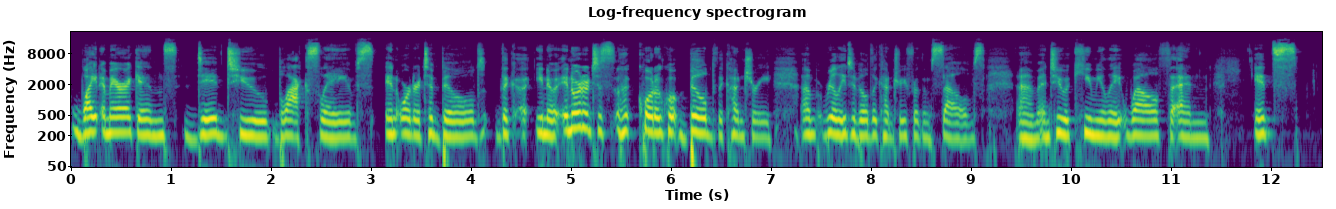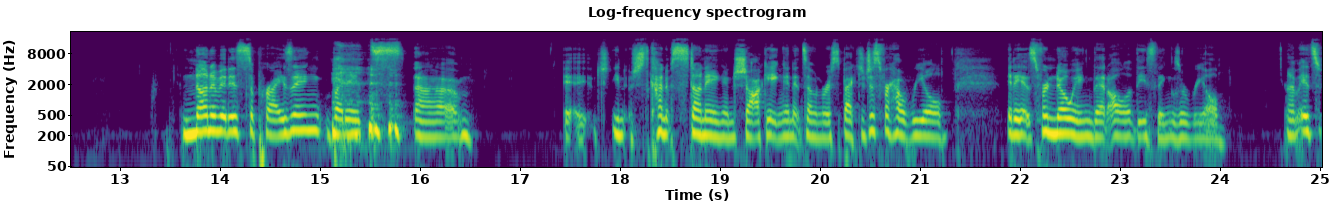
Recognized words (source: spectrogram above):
white Americans did to black slaves in order to build the, you know, in order to quote unquote build the country, um, really to build the country for themselves um, and to accumulate wealth. And it's none of it is surprising, but it's, um, it, you know, just kind of stunning and shocking in its own respect, just for how real it is for knowing that all of these things are real. Um, it's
